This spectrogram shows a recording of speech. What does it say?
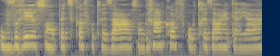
ouvrir son petit coffre au trésor, son grand coffre au trésor intérieur,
